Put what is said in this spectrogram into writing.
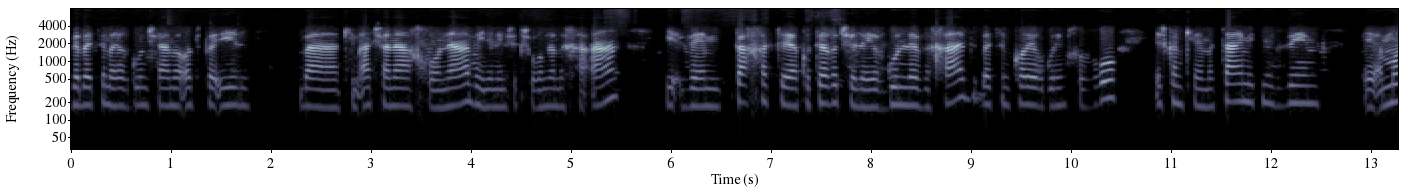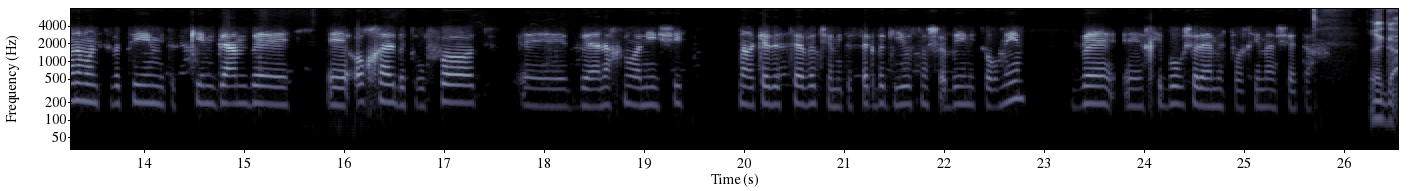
זה בעצם הארגון שהיה מאוד פעיל בכמעט שנה האחרונה בעניינים שקשורים למחאה, והם תחת אה, הכותרת של ארגון לב אחד, בעצם כל הארגונים חברו, יש כאן כ-200 מתנדבים, המון המון צוותים, מתעסקים גם באוכל, בתרופות, ואנחנו, אני אישית מרכזת צוות שמתעסק בגיוס משאבים מתורמים וחיבור שלהם לצרכים מהשטח. רגע,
